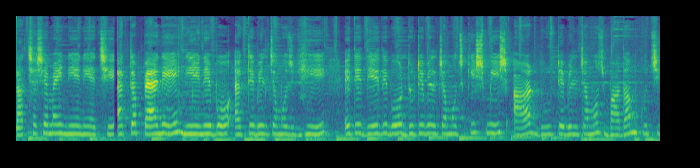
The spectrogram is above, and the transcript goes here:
লাচ্ছা সেমাই নিয়ে নিয়েছি। একটা প্যানে নিয়ে নেব এক টেবিল চামচ ঘি, এতে দিয়ে দেব দু টেবিল চামচ কিশমিশ আর দু টেবিল চামচ বাদাম কুচি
